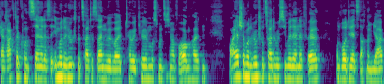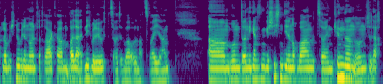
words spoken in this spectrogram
Charakterkonzerne, dass er immer der höchstbezahlte sein will, weil Tyreek Hill, muss man sich mal vor Augen halten, war ja schon mal der höchstbezahlte Receiver der NFL und wollte jetzt nach einem Jahr, glaube ich, nur wieder einen neuen Vertrag haben, weil er halt nicht mehr der höchstbezahlte war oder nach zwei Jahren. Ähm, und dann die ganzen Geschichten, die da noch waren mit seinen Kindern und ich dachte,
